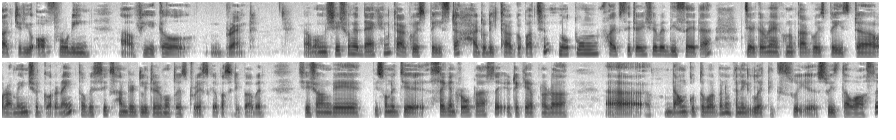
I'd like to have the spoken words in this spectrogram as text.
luxury off roading vehicle brand এবং সেই সঙ্গে দেখেন কার্গো স্পেসটা হাইড্রোলিক কার্গো পাচ্ছেন। নতুন ফাইভ সিটার হিসেবে দিছে এটা, যার কারণে এখনও কার্গো স্পেসটা ওরা মেনশন করে নাই, তবে সিক্স হান্ড্রেড লিটারের মতো স্টোরেজ ক্যাপাসিটি পাবেন। সেই সঙ্গে পিছনের যে সেকেন্ড রোটা আছে, এটাকে আপনারা ডাউন করতে পারবেন। ওখানে ইলেকট্রিক সুইচ দেওয়া আছে।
